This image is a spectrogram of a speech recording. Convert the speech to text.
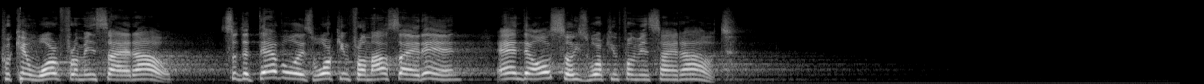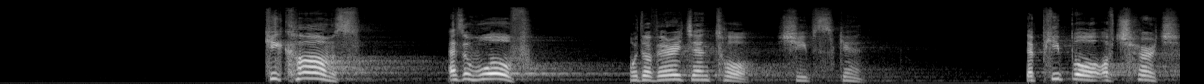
who can work from inside out. So the devil is working from outside in, and also he's working from inside out. He comes as a wolf with a very gentle sheep's skin. The people of church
